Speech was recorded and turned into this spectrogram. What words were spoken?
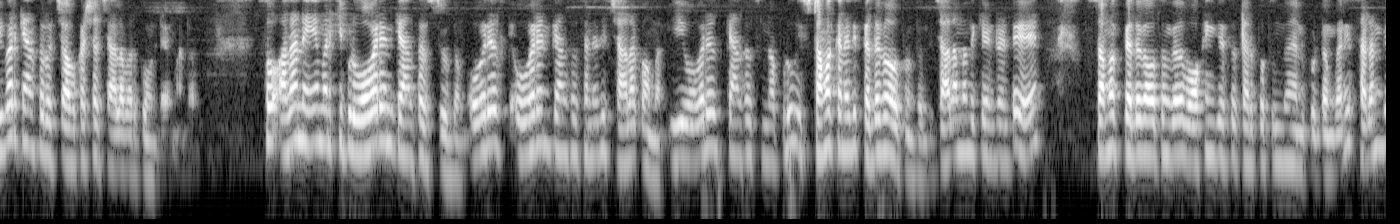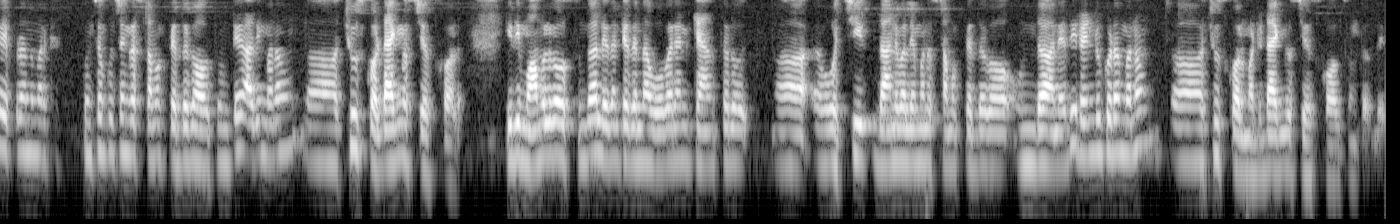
లివర్ క్యాన్సర్ వచ్చే అవకాశాలు చాలా వరకు ఉంటాయి అన్నమాట సో అలానే మనకి ఇప్పుడు ఓవరియన్ క్యాన్సర్స్ చూద్దాం. ఓవరియస్ ఓవరియన్ క్యాన్సర్స్ అనేది చాలా కామన్ ఈ ఓవరియస్ క్యాన్సర్స్ ఉన్నప్పుడు ఈ స్టమక్ అనేది పెద్దగా అవుతుంటుంది. చాలా మందికి ఏంటంటే స్టమక్ పెద్దగా అవుతుంది కదా వాకింగ్ చేస్తే సరిపోతుంది అనుకుంటాం. కానీ సడన్గా ఎప్పుడైనా మనకి కొంచెం కొంచెంగా స్టమక్ పెద్దగా అవుతుంటే అది మనం చూసుకోవాలి డయాగ్నోస్ చేసుకోవాలి. ఇది మామూలుగా వస్తుందా? లేదంటే ఏదైనా ఓవరియన్ క్యాన్సర్ వచ్చి దానివల్ల ఏమైనా స్టమక్ పెద్దగా ఉందా అనేది రెండు కూడా మనం చూసుకోవాలన్నమాట. డయాగ్నోస్ చేసుకోవాల్సి ఉంటుంది.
